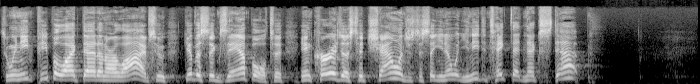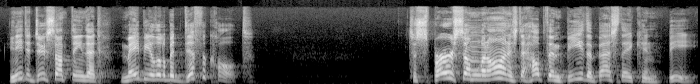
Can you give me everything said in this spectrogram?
So we need people like that in our lives who give us example, to encourage us, to challenge us, to say, you know what, you need to take that next step. You need to do something that may be a little bit difficult. To spur someone on is to help them be the best they can be.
